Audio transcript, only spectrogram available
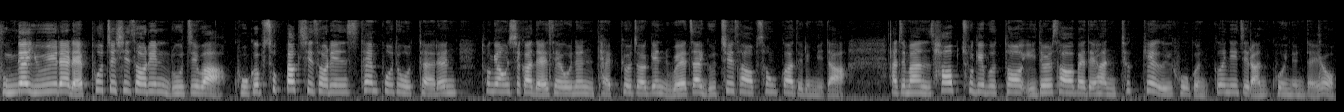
국내 유일의 레포츠 시설인 루지와 고급 숙박 시설인 스탠포드 호텔은 통영시가 내세우는 대표적인 외자 유치 사업 성과들입니다. 하지만 사업 초기부터 이들 사업에 대한 특혜 의혹은 끊이질 않고 있는데요.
